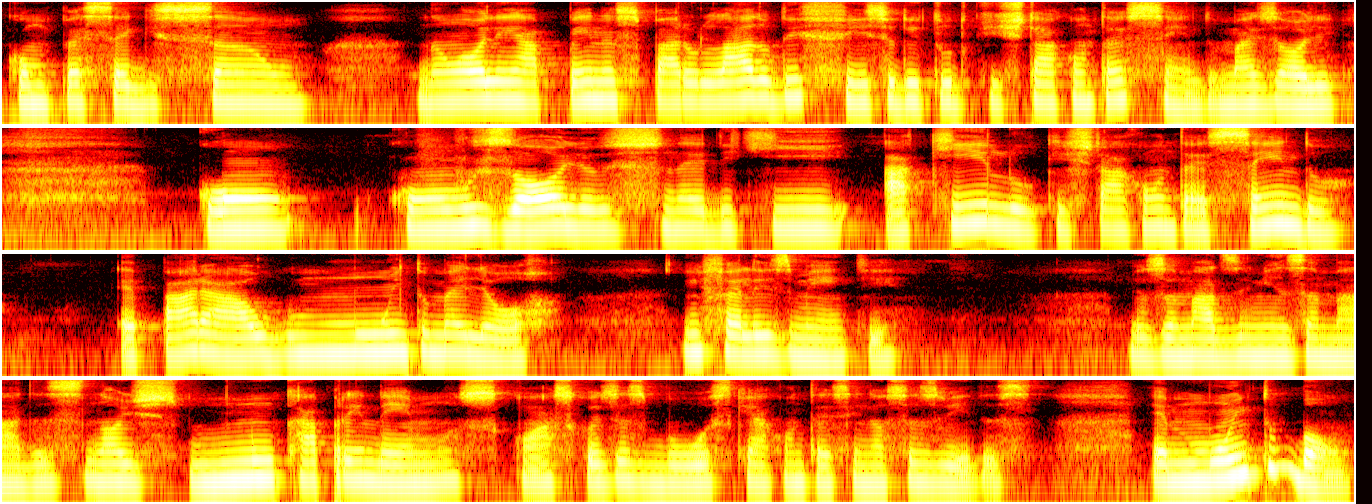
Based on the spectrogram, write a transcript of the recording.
como perseguição. Não olhem apenas para o lado difícil de tudo que está acontecendo, mas olhe com, com os olhos né, de que aquilo que está acontecendo é para algo muito melhor. Infelizmente, meus amados e minhas amadas, nós nunca aprendemos com as coisas boas que acontecem em nossas vidas. É muito bom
